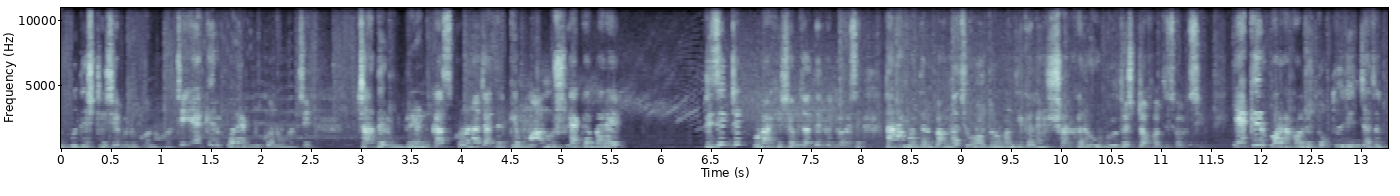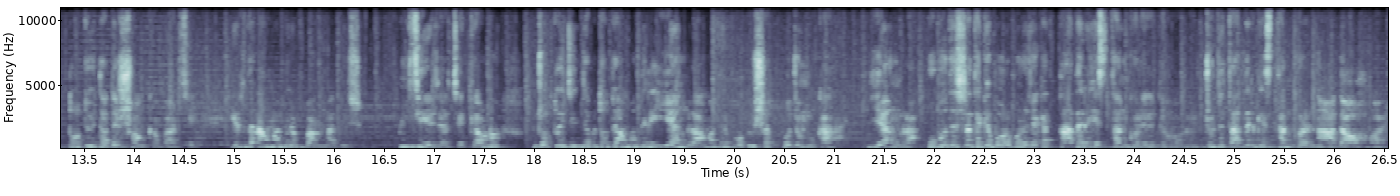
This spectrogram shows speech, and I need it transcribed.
উপদেষ্টা হিসেবে ঢুকানো হচ্ছে, একের পর এক ঢুকানো হচ্ছে, যাদের ব্রেন কাজ করে না, যাদেরকে মানুষ একেবারে রিজেক্টেড প্রোডাক্ট হিসেবে যাদেরকে ধরেছে, তারা আমাদের বাংলাদেশের অন্তর্বর্তীকালীন সরকারের উপদেষ্টা হতে চলছে। একের পর এক যতদিন যাচ্ছে ততই তাদের সংখ্যা বাড়ছে। এর দ্বারা আমাদের বাংলাদেশ পিছিয়ে যাচ্ছে। কেননা যতই দিন যাবে ততই আমাদের ইয়াংরা, আমাদের ভবিষ্যৎ প্রজন্ম কারা? ইয়াংরা। উপদেষ্টা থেকে বড় বড় জায়গায় তাদের স্থান করে দিতে হবে। যদি তাদেরকে স্থান করে না দেওয়া হয়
